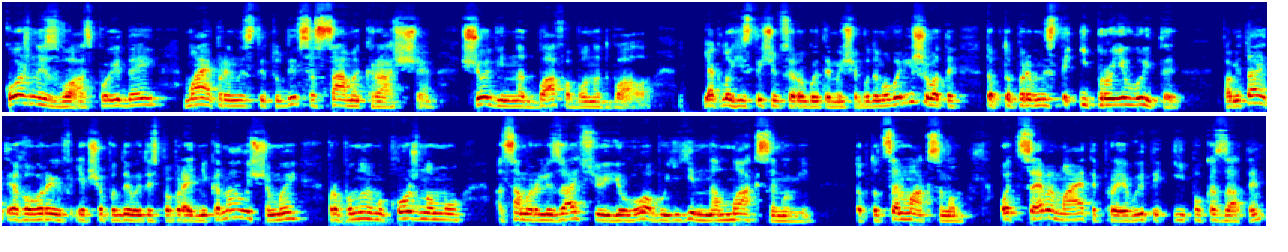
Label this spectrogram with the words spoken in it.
кожен з вас, по ідеї, має принести туди все саме краще, що він надбав або надбала. Як логістично це робити, ми ще будемо вирішувати, тобто привнести і проявити. Пам'ятаєте, я говорив, якщо подивитись попередні канали, що ми пропонуємо кожному самореалізацію його або її на максимумі. Тобто це максимум. Оце ви маєте проявити і показати.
